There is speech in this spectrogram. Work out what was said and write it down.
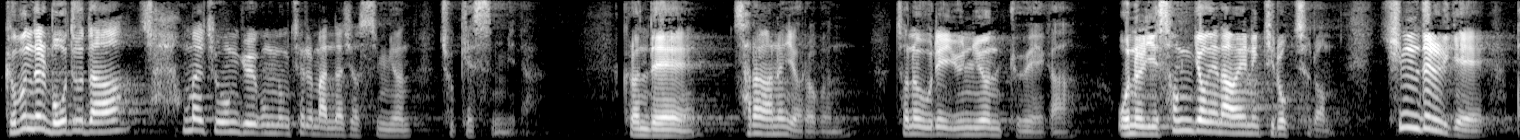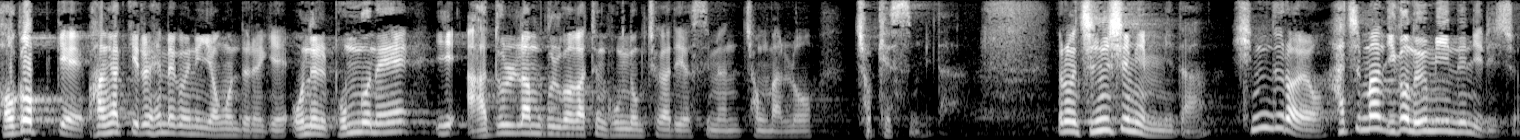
그분들 모두 다 정말 좋은 교회 공동체를 만나셨으면 좋겠습니다. 그런데 사랑하는 여러분, 저는 우리 유니온 교회가 오늘 이 성경에 나와 있는 기록처럼 힘들게 버겁게 광약길을 헤매고 있는 영혼들에게 오늘 본문의 이 아둘람 굴과 같은 공동체가 되었으면 정말로 좋겠습니다. 여러분 진심입니다. 힘들어요. 하지만 이건 의미 있는 일이죠.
